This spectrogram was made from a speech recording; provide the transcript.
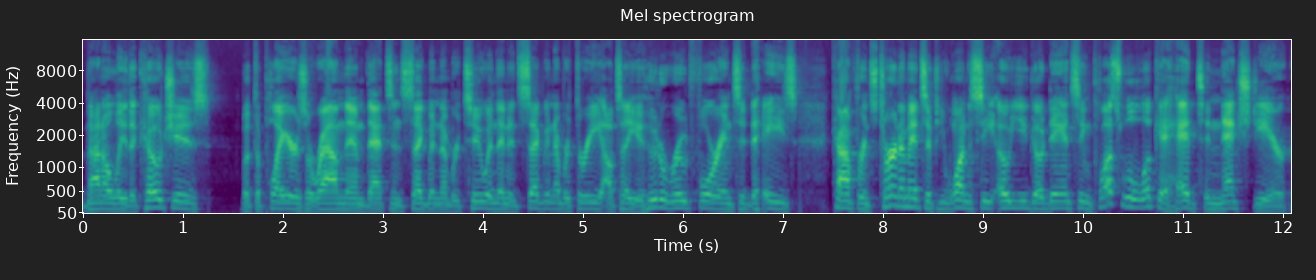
not only the coaches, but the players around them. That's in segment number two. And then in segment number three, I'll tell you who to root for in today's conference tournaments if you want to see OU go dancing. Plus, we'll look ahead to next year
